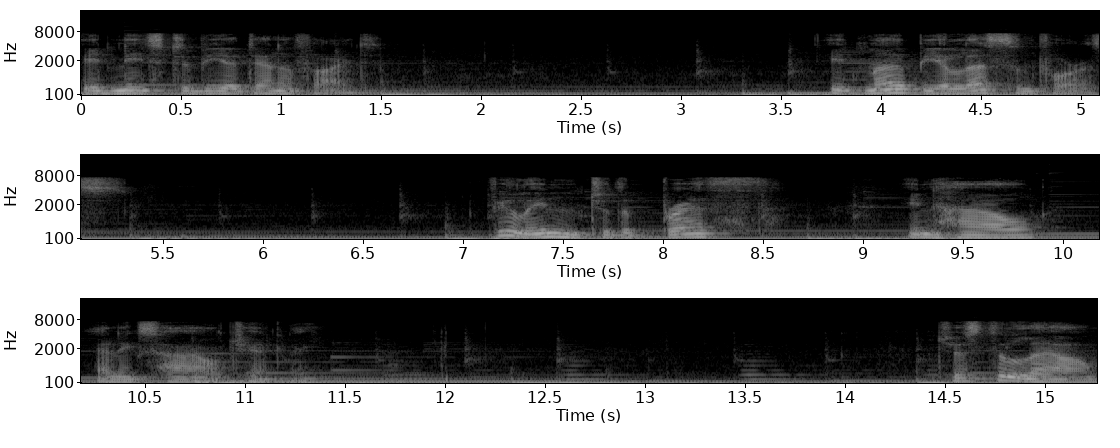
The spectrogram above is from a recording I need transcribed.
It needs to be identified. It might be a lesson for us. Feel into the breath, inhale and exhale gently. Just allow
